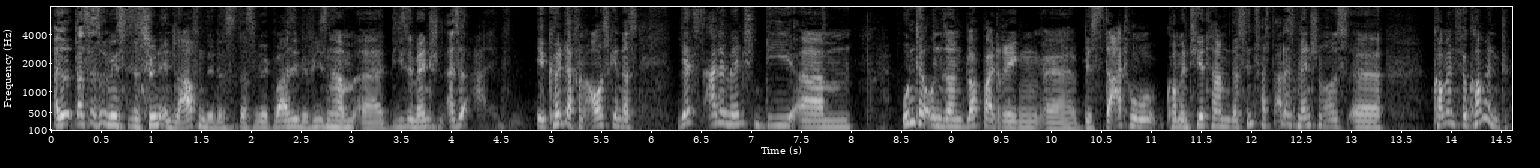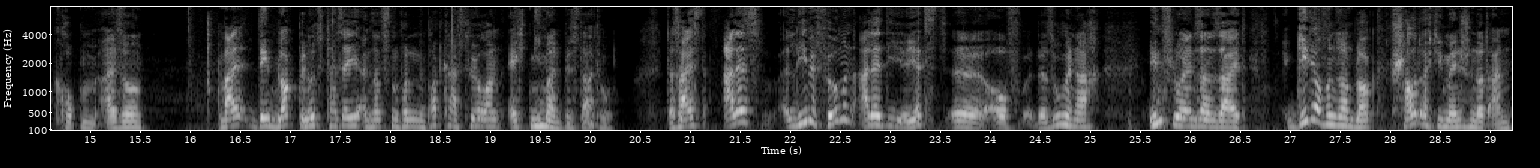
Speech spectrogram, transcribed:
Also das ist übrigens dieses schön Entlarvende, dass, dass wir quasi bewiesen haben, äh, diese Menschen, also äh, ihr könnt davon ausgehen, dass jetzt alle Menschen, die ähm, unter unseren Blogbeiträgen äh, bis dato kommentiert haben, das sind fast alles Menschen aus äh, Comment für Comment Gruppen. Also weil den Blog benutzt tatsächlich ansonsten von den Podcast-Hörern echt niemand bis dato. Das heißt, alles, liebe Firmen, alle, die ihr jetzt äh, auf der Suche nach Influencern seid, geht auf unseren Blog, schaut euch die Menschen dort an.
